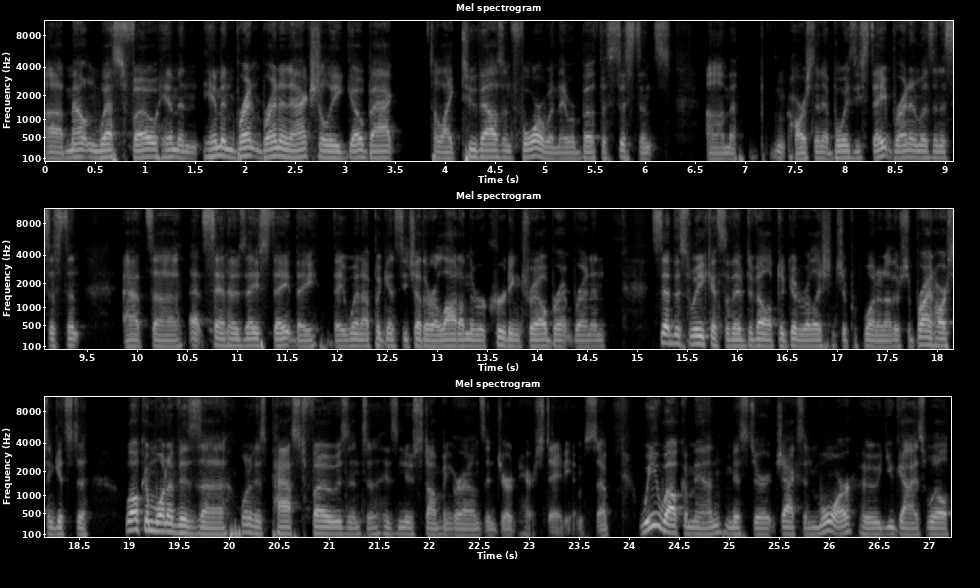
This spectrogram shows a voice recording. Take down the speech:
uh, Mountain West foe. Him and him and Brent Brennan actually go back to like 2004 when they were both assistants. Um, Harsin at Boise State, Brennan was an assistant at uh, at San Jose State. They they went up against each other a lot on the recruiting trail. Brent Brennan said this week, and so they've developed a good relationship with one another. So Bryan Harsin gets to welcome one of his uh, one of his past foes into his new stomping grounds in Jordan Hare Stadium. So we welcome in Mr. Jackson Moore, who you guys will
